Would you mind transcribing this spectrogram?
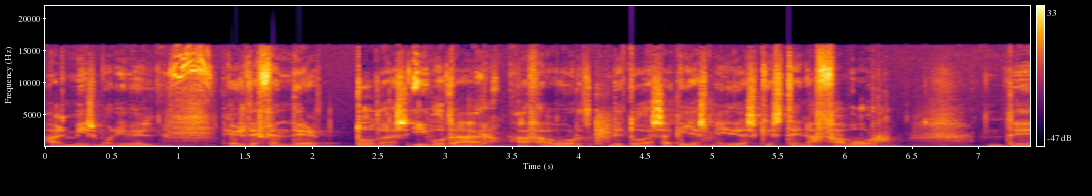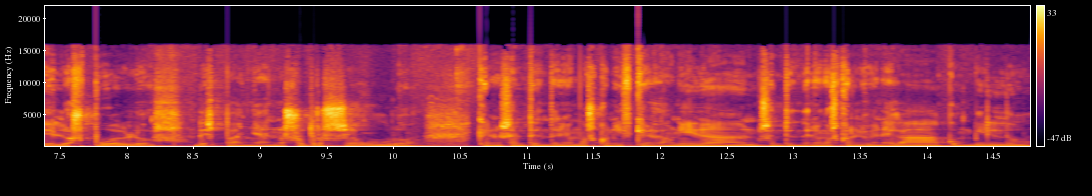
al mismo nivel, es defender todas y votar a favor de todas aquellas medidas que estén a favor de los pueblos de España. Nosotros seguro que nos entenderemos con Izquierda Unida, nos entenderemos con el BNG, con Bildu,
